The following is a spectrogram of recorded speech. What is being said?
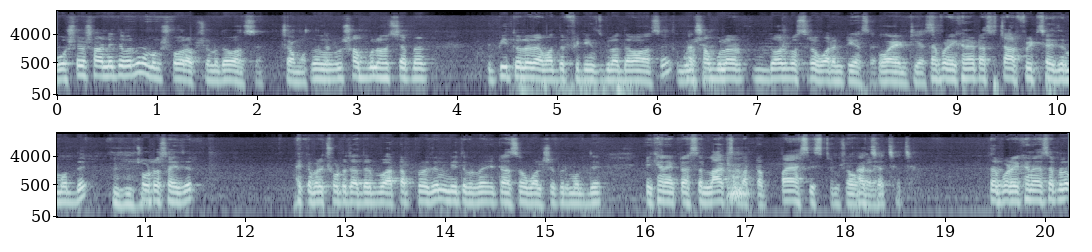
বসে সার নিতে পারবেন এবং শোয়ার অপশনও দেওয়া আছে। চমৎকার। সবগুলো হচ্ছে আপনার পিতলের আমাদের ফিটিংসগুলো দেওয়া আছে। ওগুলো সবগুলোর দশ বছরের ওয়ারেন্টি আছে। ওয়ারেন্টি আছে। তারপর এখানে একটা আছে চার ফিট সাইজের মধ্যে ছোট সাইজের একেবারে ছোট যাদের বাটটা প্রয়োজন নিতে পারবেন। এটা আছে ওয়াল শেপের মধ্যে। এখানে একটা আছে লাক্স বাটটা পায়া সিস্টেম সহ আচ্ছা আচ্ছা আচ্ছা। তারপর এখানে আছে আপনার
